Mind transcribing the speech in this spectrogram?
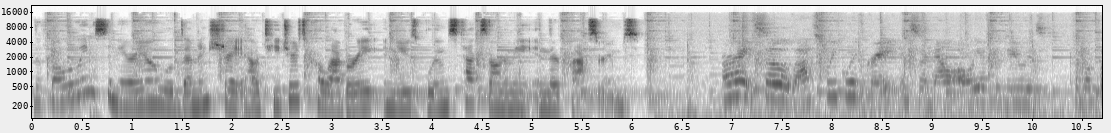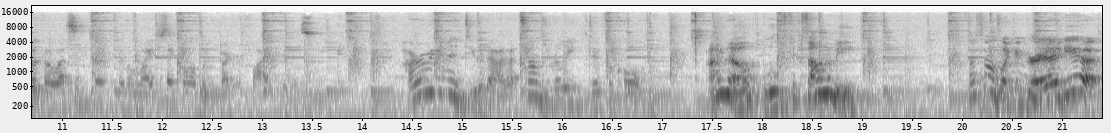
The following scenario will demonstrate how teachers collaborate and use Bloom's taxonomy in their classrooms. All right, so last week went great, and so now all we have to do is come up with a lesson plan for the life cycle of a butterfly for this week. How are we going to do that? That sounds really difficult. I know, Bloom's taxonomy. Great idea.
